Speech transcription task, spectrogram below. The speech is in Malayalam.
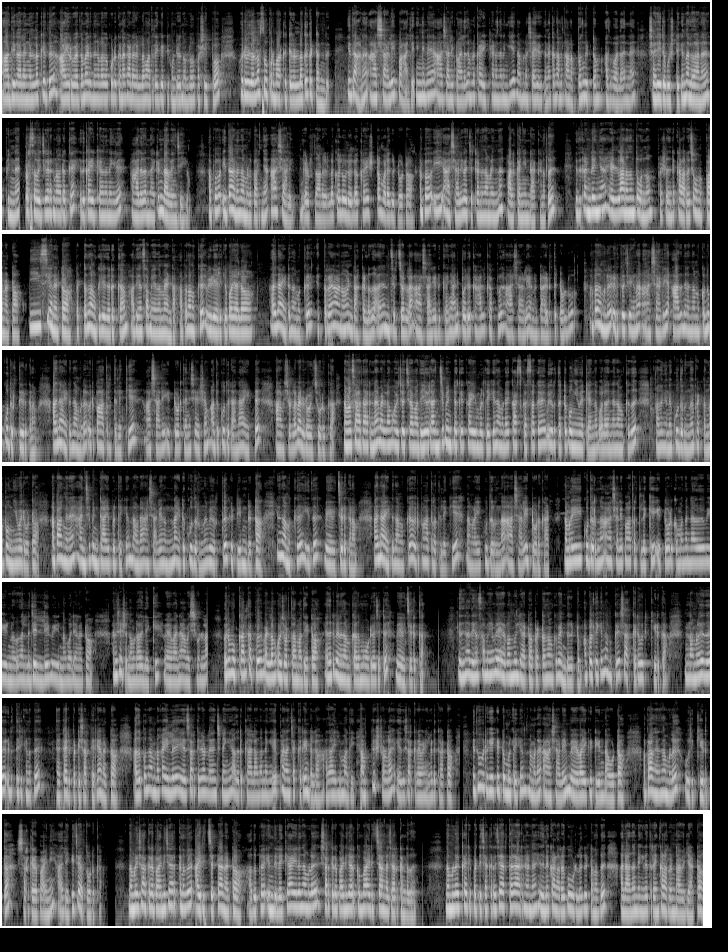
ആദ്യകാലങ്ങളിലൊക്കെ ഇത് ആയുർവേദ മരുന്നുകളൊക്കെ കൊടുക്കുന്ന കടകളിൽ മാത്രമേ കിട്ടിക്കൊണ്ടിരുന്നുള്ളൂ. പക്ഷേ ഇപ്പോൾ ഒരുവിധമുള്ള സൂപ്പർ മാർക്കറ്റുകളിലൊക്കെ കിട്ടുന്നുണ്ട്. ഇതാണ് ആശാളി പാൽ. ഇങ്ങനെ ആശാളി പാൽ നമ്മൾ കഴിക്കുകയാണെന്നുണ്ടെങ്കിൽ നമ്മുടെ ശരീരത്തിനൊക്കെ നല്ല തണുപ്പും കിട്ടും. അതുപോലെ തന്നെ ശരീരപുഷ്ടിക്കും നല്ലതാണ്. പിന്നെ പ്രസവിച്ച് കിടക്കുന്നവരൊക്കെ ഇത് കഴിക്കുകയാണെന്നുണ്ടെങ്കിൽ പാൽ നന്നായിട്ട് ഉണ്ടാവുകയും ചെയ്യും. അപ്പോൾ ഇതാണ് നമ്മൾ പറഞ്ഞ ആശാളി. ഗൾഫ് നാടുകളിലൊക്കെ ലുലുലൊക്കെ ഇഷ്ടം പോലെ കിട്ടും കേട്ടോ. അപ്പോൾ ഈ ആശാളി വെച്ചിട്ടാണ് നമ്മൾ ഇന്ന് പാൽക്കഞ്ഞി ഉണ്ടാക്കുന്നത് ഇത് കണ്ടു കഴിഞ്ഞാൽ എള്ളാണെന്ന് തോന്നും. പക്ഷെ അതിന്റെ കളർ ചുമപ്പാണ് കേട്ടോ. ഈസിയാണ് കേട്ടോ. പെട്ടെന്ന് നമുക്ക് ചെയ്തെടുക്കാം. അധികം സമയമൊന്നും വേണ്ട. അപ്പോൾ നമുക്ക് വീഡിയോയിലേക്ക് പോയാലോ? അതിനായിട്ട് നമുക്ക് എത്രയാണോ ഉണ്ടാക്കേണ്ടത് അതിനനുസരിച്ചുള്ള ആശാലി എടുക്കുക. ഞാനിപ്പോൾ ഒരു കാൽ കപ്പ് ആശാളിയാണ് കേട്ടോ എടുത്തിട്ടുള്ളൂ. അപ്പോൾ നമ്മൾ എടുത്തു വെച്ചിരിക്കുന്ന ആശാലി ആദ്യം തന്നെ നമുക്കൊന്ന് കുതിർത്തി എടുക്കണം. അതിനായിട്ട് നമ്മൾ ഒരു പാത്രത്തിലേക്ക് ആശാളി ഇട്ട് കൊടുത്തതിന് ശേഷം അത് കുതിരാനായിട്ട് ആവശ്യമുള്ള വെള്ളം ഒഴിച്ചു കൊടുക്കുക. നമ്മൾ സാധാരണ വെള്ളം ഒഴിച്ചു വെച്ചാൽ മതി. ഒരു അഞ്ച് മിനിറ്റൊക്കെ കഴിയുമ്പോഴത്തേക്ക് നമ്മുടെ കസ്കസൊക്കെ വീർത്തിട്ട് പൊങ്ങി വരില്ല എന്ന പോലെ തന്നെ നമുക്കത് അതിങ്ങനെ കുതിർന്ന് പെട്ടെന്ന് പൊങ്ങി വരും കേട്ടോ അപ്പോൾ അങ്ങനെ അഞ്ച് മിനിറ്റ് ആയപ്പോഴത്തേക്കും നമ്മുടെ ആശാളി നന്നായിട്ട് കുതിർന്ന് വീർത്ത് കിട്ടിയിട്ടുണ്ട് കേട്ടോ ഇനി നമുക്ക് ഇത് വേവിച്ചെടുക്കണം അതിനായിട്ട് നമുക്ക് ഒരു പാത്രത്തിലേക്ക് നമ്മൾ ഈ കുതിർന്ന ആശാളി ഇട്ട് കൊടുക്കാം. നമ്മൾ ഈ കുതിർന്ന ആശാളി പാത്രത്തിലേക്ക് ഇട്ട് കൊടുക്കുമ്പോൾ തന്നെ അത് വീഴുന്നത് നല്ല ജെല്ലി വീഴുന്ന പോലെയാണ് കേട്ടോ. അതിനുശേഷം നമ്മൾ അതിലേക്ക് വേവാൻ ആവശ്യമുള്ള ഒരു മുക്കാൽ കപ്പ് വെള്ളം ഒഴിച്ചു കൊടുത്താൽ മതി കേട്ടോ. എന്നിട്ട് പിന്നെ നമുക്കത് മൂടി വെച്ചിട്ട് വേവിച്ചെടുക്കാം. ഇതിനധികം സമയം വേവൊന്നുമില്ല കേട്ടോ. പെട്ടെന്ന് നമുക്ക് വെന്ത് കിട്ടും. അപ്പോഴത്തേക്കും നമുക്ക് ശർക്കര ഉരുക്കിയെടുക്കാം. നമ്മളിത് എടുത്തിരിക്കുന്നത് കരിപ്പട്ടി ശർക്കരയാണ് കേട്ടോ. അതിപ്പോൾ നമ്മുടെ കയ്യിൽ ഏത് ശർക്കര ഉള്ളതെന്ന് വെച്ചിട്ടുണ്ടെങ്കിൽ അത് എടുക്കാമെന്നുണ്ടെങ്കിൽ പനം ചക്കര ഉണ്ടല്ലോ. അതായാലും മതി. നമുക്ക് ഇഷ്ടമുള്ള ഏത് ശർക്കര വേണമെങ്കിലും എടുക്കാം കേട്ടോ. ഇത് ഉരുകി കിട്ടുമ്പോഴത്തേക്കും നമ്മുടെ ആശാളയും വേവായി കിട്ടിയിട്ടുണ്ടാവും കേട്ടോ. അപ്പോൾ അങ്ങനെ നമ്മൾ ഉരുക്കിയെടുത്ത ശർക്കര പാനി അതിലേക്ക് ചേർത്ത് കൊടുക്കാം. നമ്മൾ ഈ ശർക്കര പാനി ചേർക്കുന്നത് അരിച്ചിട്ടാണ് കേട്ടോ. അതിപ്പോൾ എന്തിലേക്കായാലും നമ്മൾ ശർക്കര പാനി ചേർക്കുമ്പോൾ അരിച്ചാണല്ലോ ചേർക്കേണ്ടത്. നമ്മൾ കരിപ്പട്ടി ചക്കര ചേർത്ത കാരനാണ് ഇതിന് കളറ് കൂടുതൽ കിട്ടണത്. അല്ലാന്നുണ്ടെങ്കിൽ ഇത്രയും കളർ ഉണ്ടാവില്ല കേട്ടോ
